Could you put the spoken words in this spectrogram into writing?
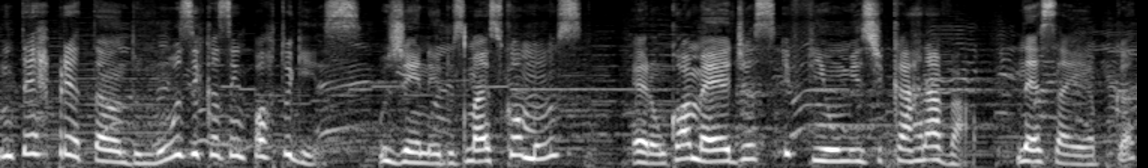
interpretando músicas em português. Os gêneros mais comuns eram comédias e filmes de carnaval. Nessa época,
